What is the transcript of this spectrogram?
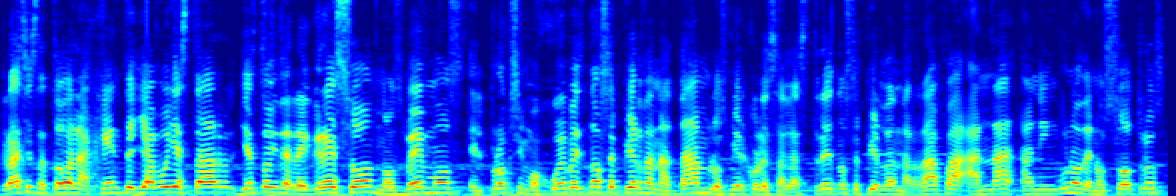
Gracias a toda la gente. Ya voy a estar, ya estoy de regreso. Nos vemos el próximo jueves. No se pierdan a Dam los miércoles a las 3. No se pierdan a Rafa, a, na- a ninguno de nosotros.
